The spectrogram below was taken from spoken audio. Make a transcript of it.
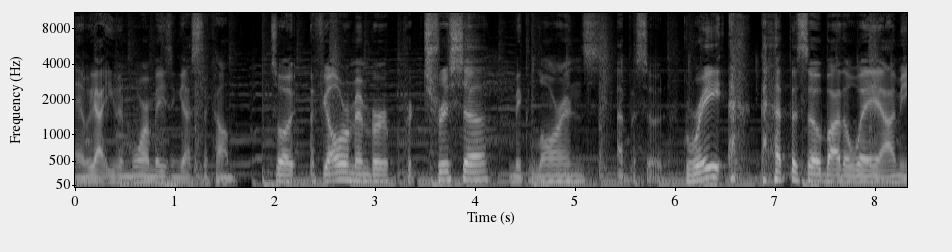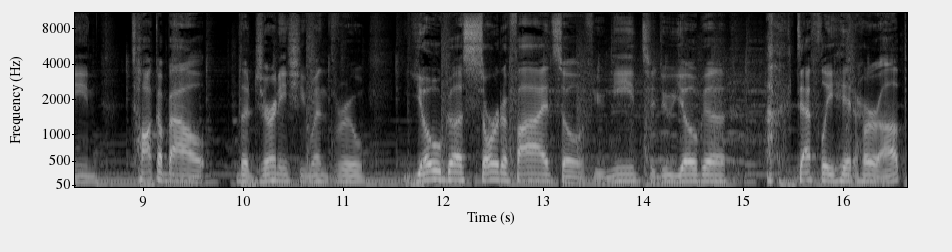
and we got even more amazing guests to come. So, if y'all remember Patricia McLaurin's episode, great episode, by the way. I mean, talk about the journey she went through, yoga certified. So, if you need to do yoga, definitely hit her up.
